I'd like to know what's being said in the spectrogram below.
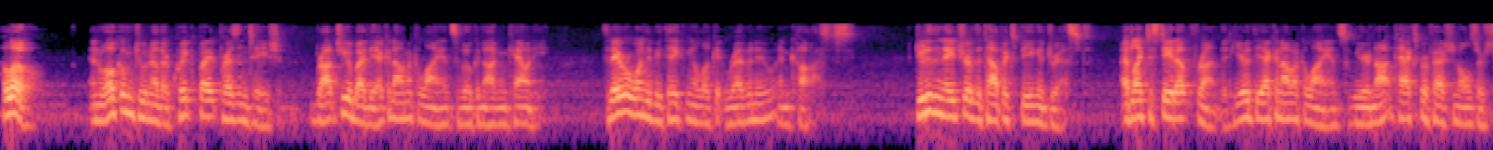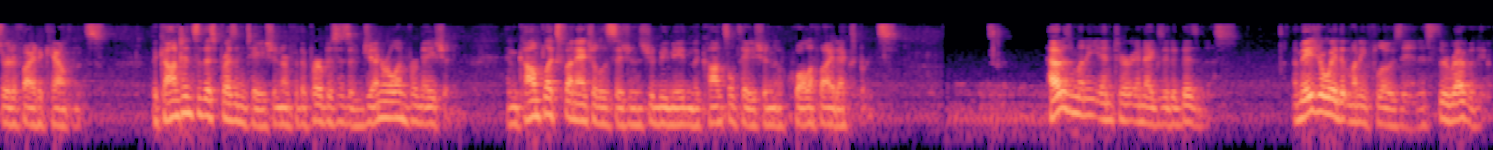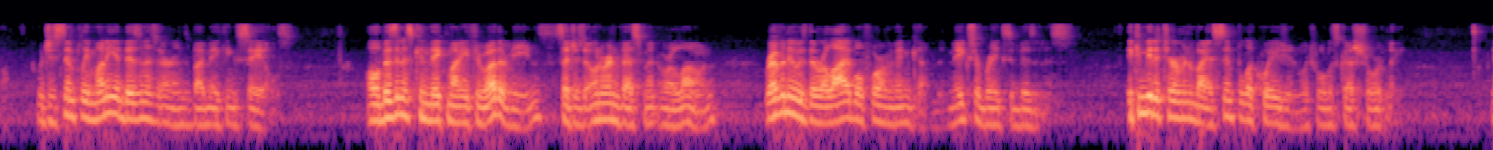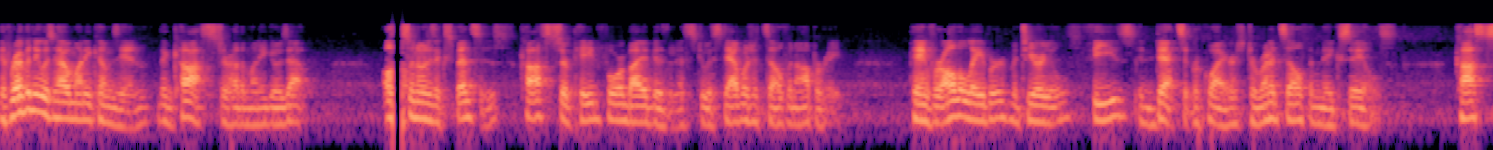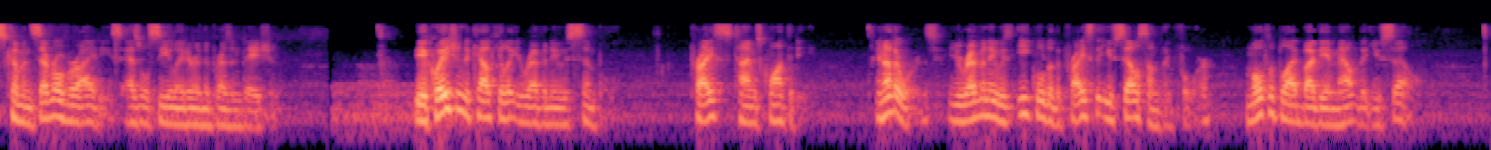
Hello, and welcome to another Quick Byte presentation brought to you by the Economic Alliance of Okanogan County. Today we're going to be taking a look at revenue and costs. Due to the nature of the topics being addressed, I'd like to state up front that here at the Economic Alliance, we are not tax professionals or certified accountants. The contents of this presentation are for the purposes of general information, and complex financial decisions should be made in the consultation of qualified experts. How does money enter and exit a business? A major way that money flows in is through revenue, which is simply money a business earns by making sales. While a business can make money through other means, such as owner investment or a loan, revenue is the reliable form of income that makes or breaks a business. It can be determined by a simple equation, which we'll discuss shortly. If revenue is how money comes in, then costs are how the money goes out. Also known as expenses, costs are paid for by a business to establish itself and operate, paying for all the labor, materials, fees, and debts it requires to run itself and make sales. Costs come in several varieties, as we'll see later in the presentation. The equation to calculate your revenue is simple. Price times quantity. In other words, your revenue is equal to the price that you sell something for, multiplied by the amount that you sell.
